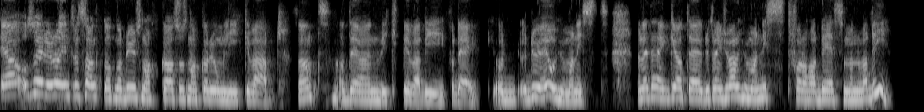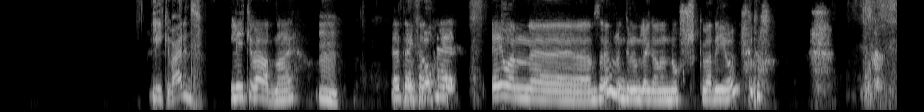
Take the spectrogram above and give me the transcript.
Ja, og så er det da interessant at når du snakker, så snakker du om likeverd. Sant? At det er en viktig verdi for deg. Og du er jo humanist. Men jeg tenker at du trenger ikke være humanist for å ha det som en verdi. Likeverd. Likeverd, nei. Mm. Jeg tenker at det er jo en, eh, så det en grunnleggende norsk verdi òg.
